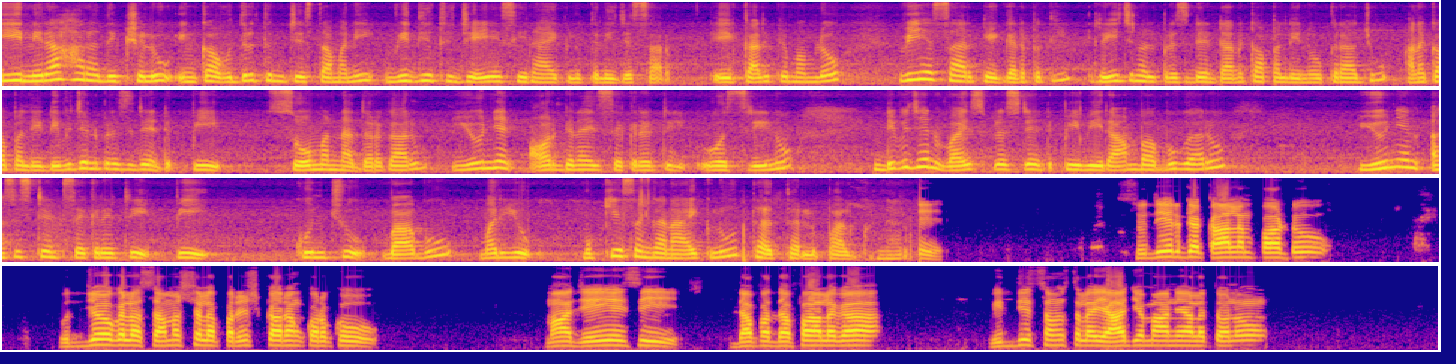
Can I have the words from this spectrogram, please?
ఈ నిరాహార దీక్షలు ఇంకా ఉధృతం చేస్తామని విద్యుత్ జేఏసీ నాయకులు తెలియజేశారు. ఈ కార్యక్రమంలో VSRK Ganapathi regional president Anakapalli Nukaraju Anakapalli division president P Somanna దొరగారు union organise secretary O Srinu division vice president PV Rambabu garu union assistant secretary P Kunchu Babu మరియు ముఖ్య సంఘ నాయకులు తదితరులు పాల్గొన్నారు. సుదీర్ఘ కాలం పాటు ఉద్యోగుల సమస్యల పరిష్కారం కొరకు మా జేఏసీ దఫ దఫాలుగా విద్యుత్ సంస్థల యాజమాన్యాలతోనూ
